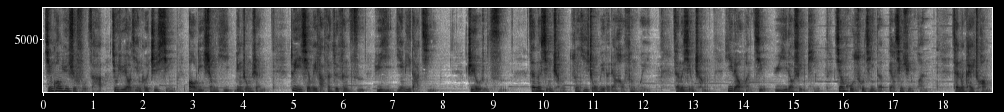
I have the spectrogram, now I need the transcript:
情况越是复杂，就越要严格执行暴力伤医零容忍。对一切违法犯罪分子予以严厉打击，只有如此，才能形成尊医重卫的良好氛围，才能形成医疗环境与医疗水平相互促进的良性循环，才能开创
